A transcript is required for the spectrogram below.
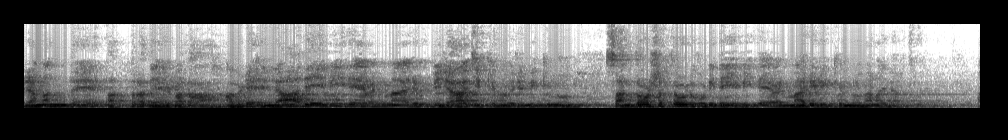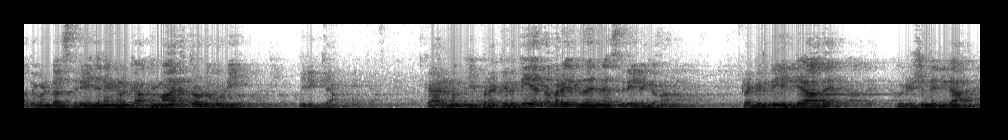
രമന്തേ തത്ര ദേവത. അവിടെ എല്ലാ ദേവീ ദേവന്മാരും വിരാജിക്കുന്നു രമിക്കുന്നു സന്തോഷത്തോടുകൂടി ദേവീദേവന്മാരിരിക്കുന്നു എന്നാണ് അതിന്റെ അർത്ഥം. അതുകൊണ്ട് സ്ത്രീജനങ്ങൾക്ക് അഭിമാനത്തോടു കൂടി ഇരിക്കാം. കാരണം ഈ പ്രകൃതി എന്ന് പറയുന്നത് തന്നെ സ്ത്രീലിംഗമാണ്. പ്രകൃതി ഇല്ലാതെ പുരുഷനില്ല.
